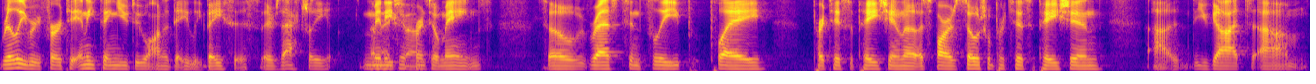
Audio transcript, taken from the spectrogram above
really refer to anything you do on a daily basis. There's actually many different sense. domains. So rest and sleep, play, participation uh, as far as social participation. Uh, you got um,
